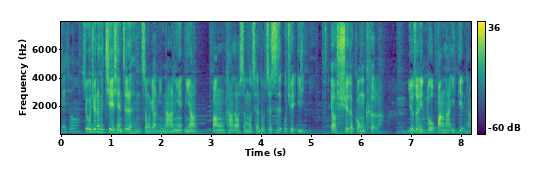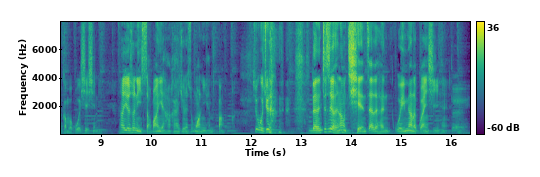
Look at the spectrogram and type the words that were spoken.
没错，所以我觉得那个界限真的很重要。你拿捏，你要帮他到什么程度，这是我觉得一要学的功课啦。嗯有时候你多帮他一点，他搞不好不会谢谢你；那有时候你少帮一点，他还觉得说哇你很棒。所以我觉得人就是有那种潜在的很微妙的关系。嘿，对，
